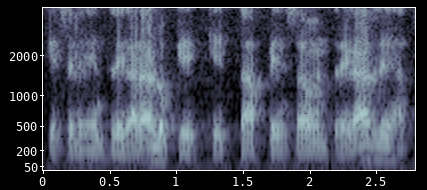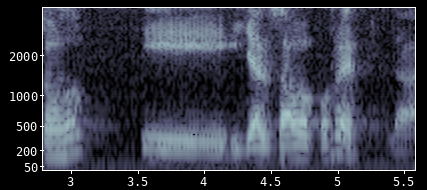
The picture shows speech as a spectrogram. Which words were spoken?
que se les entregará lo que, está pensado entregarles a todos, y, y ya el sábado correr. La,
